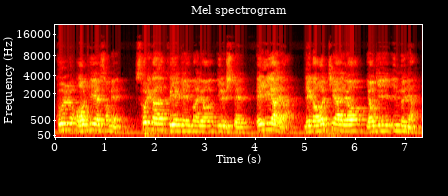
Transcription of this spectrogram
굴 어귀에 섬에 소리가 그에게 임하여 이르시되 엘리야야 내가 어찌하여 여기 있느냐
